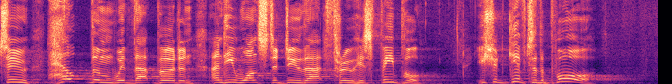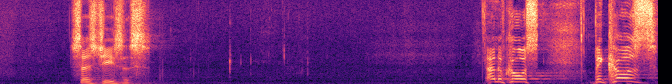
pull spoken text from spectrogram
to help them with that burden, and He wants to do that through His people. You should give to the poor, says Jesus. And of course, because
